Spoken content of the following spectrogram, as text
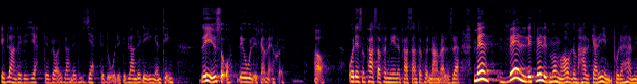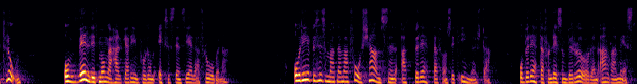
Ibland är det jättebra, ibland är det jättedåligt, ibland är det ingenting. Det är ju så, det är olika människor. Ja, och det som passar för den ene passar inte för den andra. Eller sådär. Men väldigt, väldigt många av dem halkar in på det här med tron. Och väldigt många halkar in på de existentiella frågorna. Och det är precis som att när man får chansen att berätta från sitt innersta och berätta från det som berör en allra mest,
